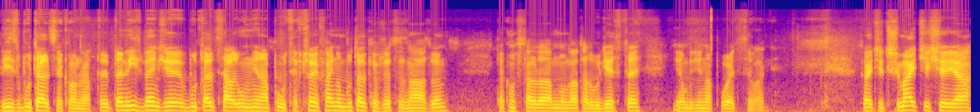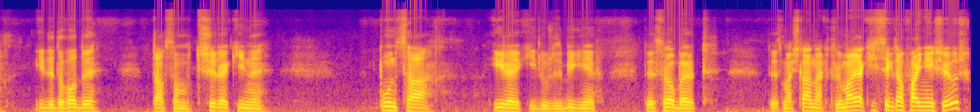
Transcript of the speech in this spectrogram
List w butelce, Konrad. Ten, ten list będzie w butelce, ale u mnie na półce. Wczoraj fajną butelkę w rzece znalazłem. Taką starą lata 20 i on będzie na półeczce ładnie. Słuchajcie, trzymajcie się, ja idę do wody. Tam są trzy rekiny. Punca, Irek i duży Zbigniew. To jest Robert, to jest Maślana, który ma jakiś sygnał fajniejszy już?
